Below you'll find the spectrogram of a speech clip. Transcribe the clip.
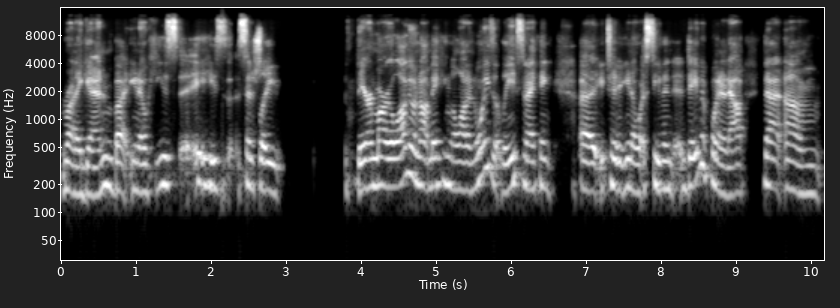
run again, but you know he's he's essentially there in Mar-a-Lago not making a lot of noise at least. And I think uh, to you know what Stephen David pointed out that um,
